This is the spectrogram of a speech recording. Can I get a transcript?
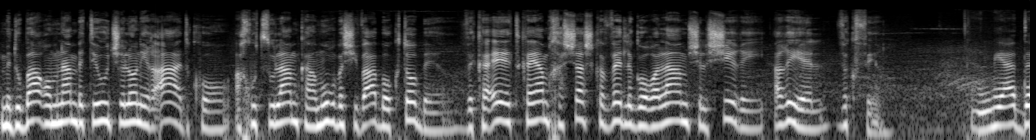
מדובר אמנם בתיעוד שלא נראה עד כה, אך הוא צולם כאמור ב-7 באוקטובר, וכעת קיים חשש כבד לגורלם של שירי, אריאל וכפיר. כן, מיד uh,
